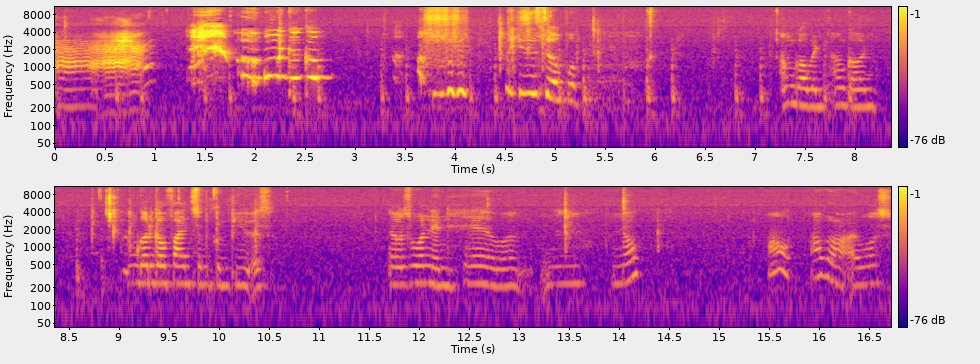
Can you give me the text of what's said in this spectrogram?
Ah. Oh my god, go. this is so fun. I'm going, I'm going. I'm gonna go find some computers. There was one in here. No? Oh, I thought I was.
